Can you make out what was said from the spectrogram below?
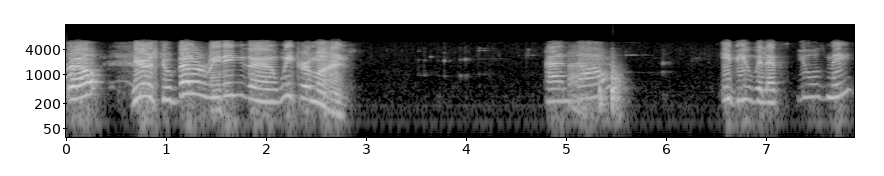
well, here's to better readings and weaker minds. And now, if you will excuse me,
